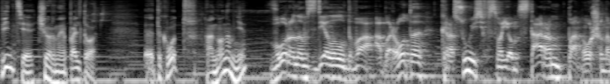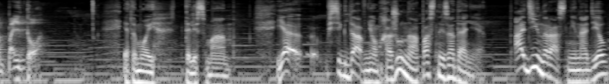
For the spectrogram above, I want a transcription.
Видите, черное пальто? Э, Так вот, оно на мне. Воронов сделал два оборота, красуясь в своем старом поношенном пальто. Это мой талисман. Я всегда в нем хожу на опасные задания. Один раз не надел,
